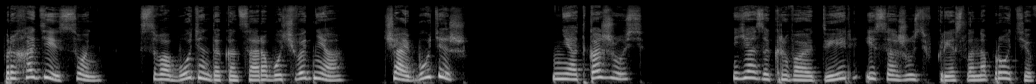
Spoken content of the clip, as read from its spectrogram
«Проходи, Сонь. Свободен до конца рабочего дня. Чай будешь?» «Не откажусь». Я закрываю дверь и сажусь в кресло напротив.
